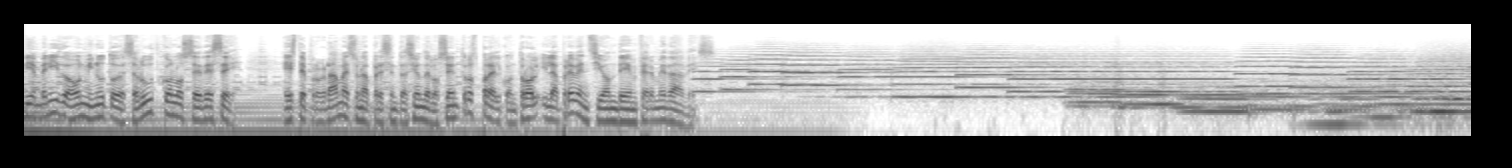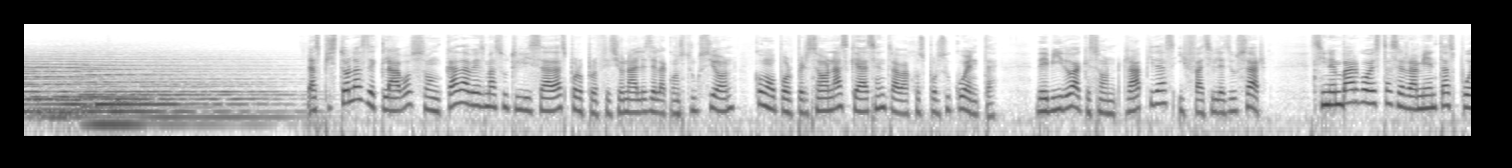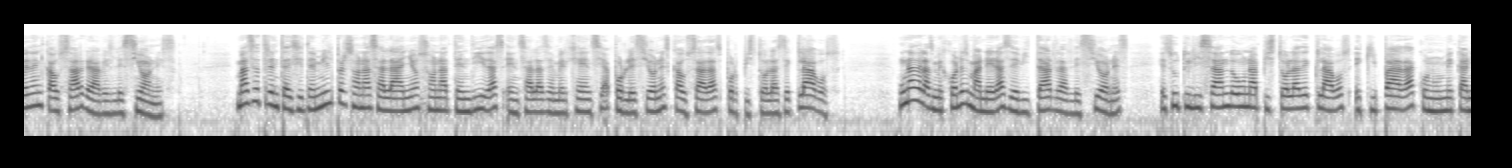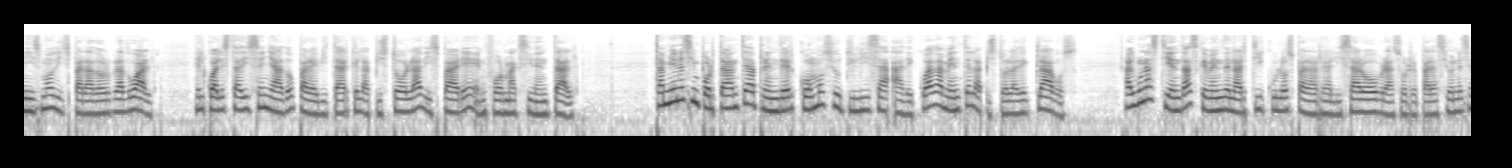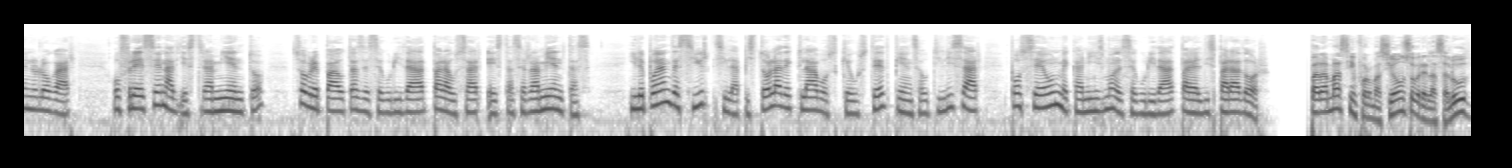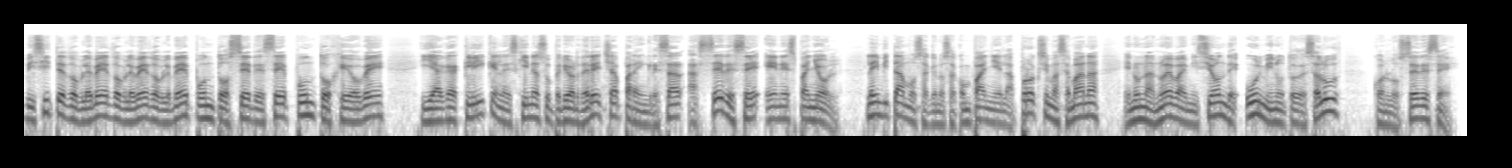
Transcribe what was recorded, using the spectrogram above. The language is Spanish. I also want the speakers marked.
Speaker 1: Bienvenido a Un Minuto de Salud con los CDC. Este programa es una presentación de los Centros para el Control y la Prevención de Enfermedades.
Speaker 2: Las pistolas de clavos son cada vez más utilizadas por profesionales de la construcción como por personas que hacen trabajos por su cuenta, debido a que son rápidas y fáciles de usar. Sin embargo, estas herramientas pueden causar graves lesiones. Más de 37.000 personas al año son atendidas en salas de emergencia por lesiones causadas por pistolas de clavos. Una de las mejores maneras de evitar las lesiones es utilizando una pistola de clavos equipada con un mecanismo disparador gradual, el cual está diseñado para evitar que la pistola dispare en forma accidental. También es importante aprender cómo se utiliza adecuadamente la pistola de clavos. Algunas tiendas que venden artículos para realizar obras o reparaciones en el hogar ofrecen adiestramiento sobre pautas de seguridad para usar estas herramientas y le pueden decir si la pistola de clavos que usted piensa utilizar posee un mecanismo de seguridad para el disparador.
Speaker 1: Para más información sobre la salud, visite www.cdc.gov y haga clic en la esquina superior derecha para ingresar a CDC en español. Le invitamos a que nos acompañe la próxima semana en una nueva emisión de Un Minuto de Salud con los CDC.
